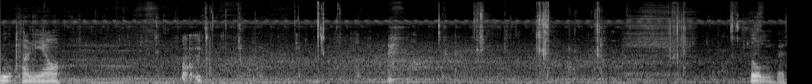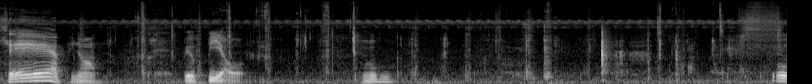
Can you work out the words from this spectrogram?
ลูกข้าวเหนียวตุ่มก็แซ่บพี่น้อง เปรี้ยวๆโอ้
